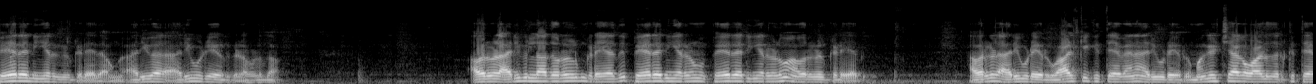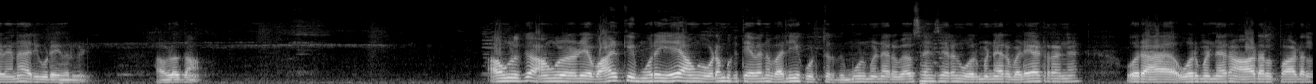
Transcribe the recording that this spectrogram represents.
பேரறிஞர்கள் கிடையாது அவங்க அறிவ அறிவுடையவர்கள் அவ்வளோதான் அவர்கள் அறிவில்லாதவர்களும் கிடையாது பேரறிஞர்களும் பேரறிஞர்களும் அவர்கள் கிடையாது. அவர்கள் அறிவுடையவர்கள். வாழ்க்கைக்கு தேவையான அறிவுடையவர்கள். மகிழ்ச்சியாக வாழ்வதற்கு தேவையான அறிவுடையவர்கள். அவ்வளோதான் அவங்களுக்கு அவங்களுடைய வாழ்க்கை முறையே அவங்க உடம்புக்கு தேவையான வலியை கொடுத்துருது. மூணு மணி நேரம் விவசாயம் செய்கிறாங்க ஒரு மணி நேரம் விளையாடுறாங்க ஒரு ஒரு மணி நேரம் ஆடல் பாடல்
